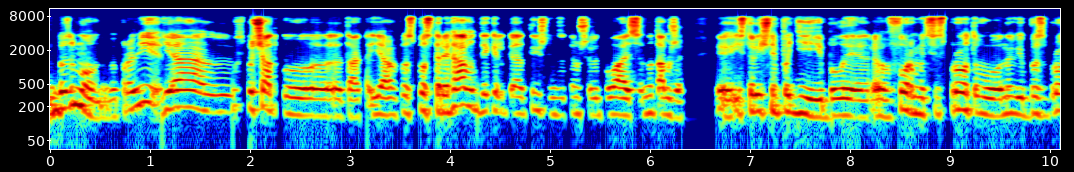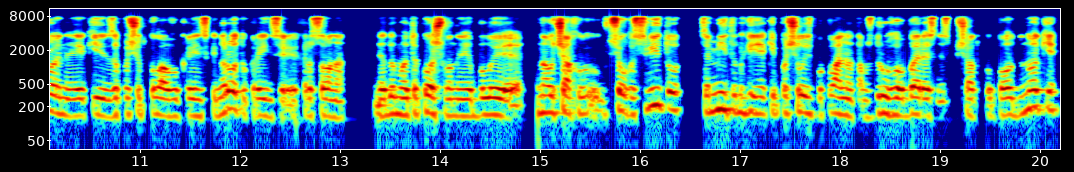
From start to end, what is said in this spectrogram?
Безумовно, ви праві. Я е, спочатку е, так я спостерігав декілька тижнів за тим, що відбувається. Ну там же е, історичні події були в формиці спротиву, нові беззбройні, які започаткував український народ, українці Херсона. Я думаю, також вони були на очах всього світу. Це мітинги, які почались буквально там з 2 березня. Спочатку поодинокі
